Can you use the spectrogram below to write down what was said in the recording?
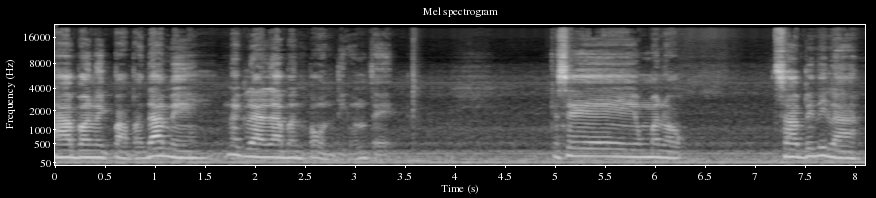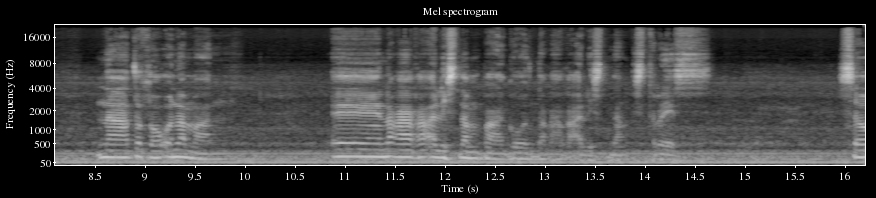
Habang nagpapadami, naglalaban pa unti-unti. Kasi yung manok, sabi nila na totoo naman, eh nakakaalis ng pagod, nakakaalis ng stress. So,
